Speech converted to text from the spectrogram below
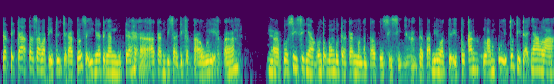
ketika pesawat itu jatuh sehingga dengan mudah uh, akan bisa diketahui apa ya. uh, posisinya untuk memudahkan mengetahui posisinya. Tetapi ya. waktu itu kan lampu itu tidak nyala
